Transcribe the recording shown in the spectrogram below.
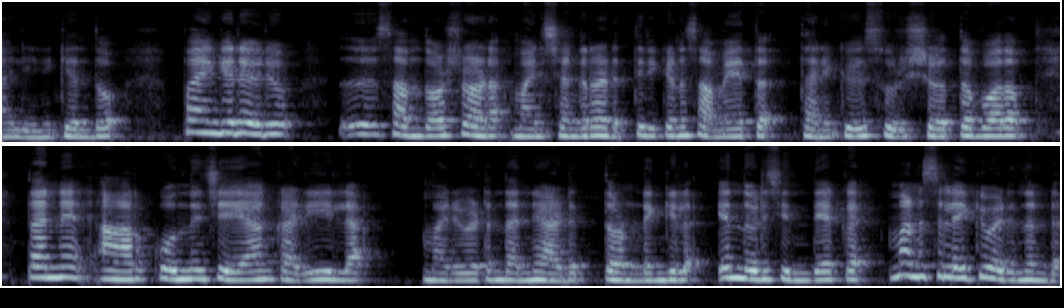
അലീനയ്ക്ക് എന്തോ ഭയങ്കര ഒരു സന്തോഷമാണ്. മനുശങ്കർ അടുത്തിരിക്കുന്ന സമയത്ത് തനിക്കൊരു സുരക്ഷിതത്വ ബോധം. തന്നെ ആർക്കും ഒന്നും ചെയ്യാൻ കഴിയില്ല. മരുവേട്ടൻ തന്നെ അടുത്തുണ്ടെങ്കിൽ എന്നൊരു ചിന്തയൊക്കെ മനസ്സിലേക്ക് വരുന്നുണ്ട്.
